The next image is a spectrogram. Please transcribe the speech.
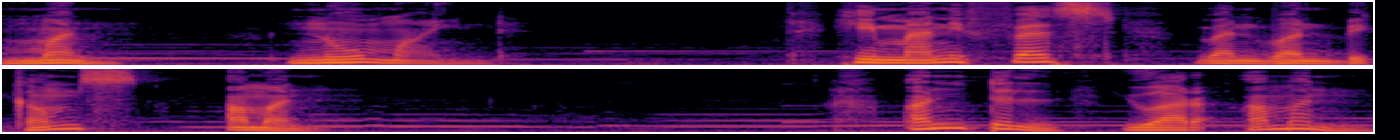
man, no mind. He manifests when one becomes Aman. Until you are Aman,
